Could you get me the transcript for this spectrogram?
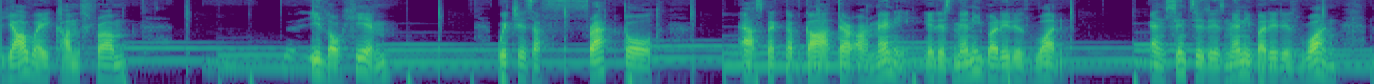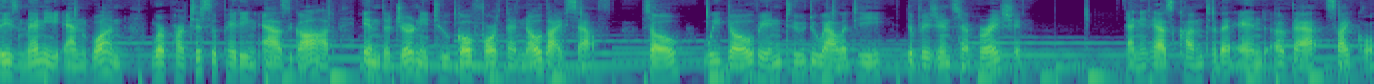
Yahweh comes from Elohim, which is a fractal aspect of God, there are many. It is many, but it is one. And since it is many, but it is one, these many and one were participating as God in the journey to go forth and know thyself. So we dove into duality, division, separation. And it has come to the end of that cycle.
